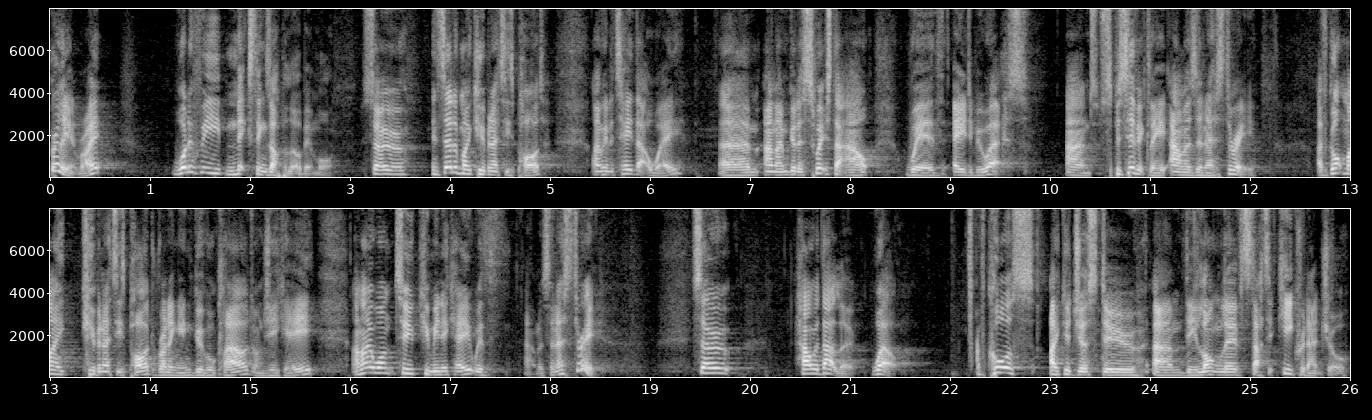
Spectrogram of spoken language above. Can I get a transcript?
Brilliant, right? What if we mix things up a little bit more? So instead of my Kubernetes pod, I'm going to take that away um, and I'm going to switch that out with AWS and specifically Amazon S3. I've got my Kubernetes pod running in Google Cloud on GKE, and I want to communicate with Amazon S3. So how would that look? Well, of course, I could just do um, the long-lived static key credential.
